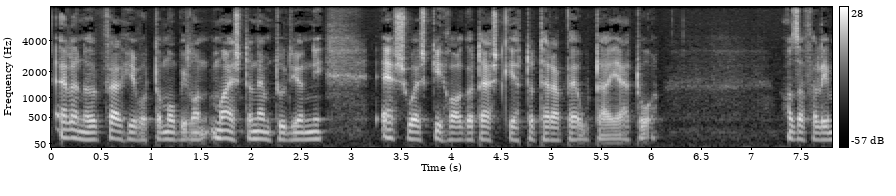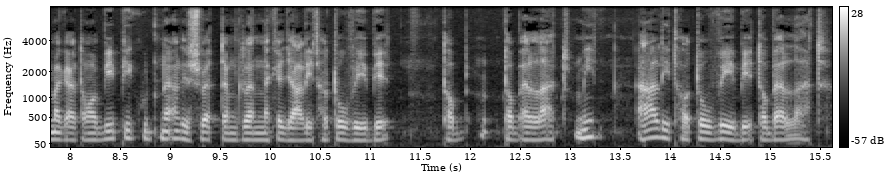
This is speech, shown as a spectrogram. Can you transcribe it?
Eleanor felhívott a mobilon, ma este nem tud jönni, SOS kihallgatást kért a terapeutájától. Hazafelé megálltam a BP kutnál, és vettem Glennnek egy állítható VB tab- tabellát. Mi? Állítható VB tabellát.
